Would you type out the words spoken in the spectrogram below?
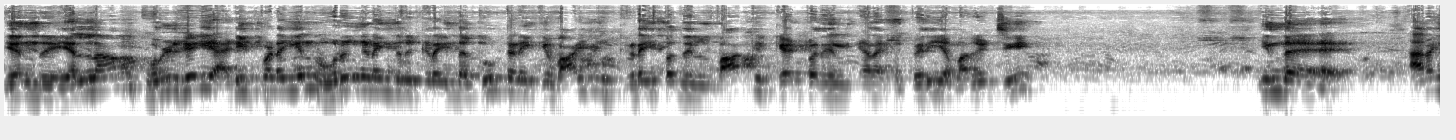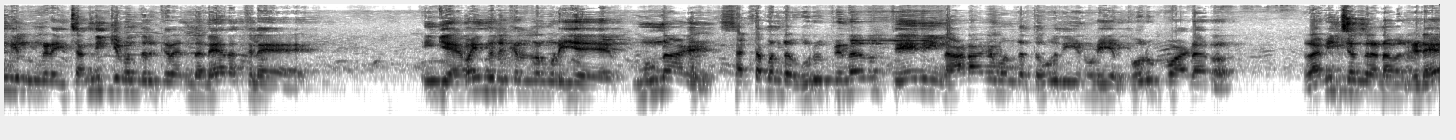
என்று எல்லாம் கொள்கை அடிப்படையில் ஒருங்கிணைந்திருக்கிற இந்த கூட்டணிக்கு வாய்ப்பு கிடைப்பதில் வாக்கு கேட்பதில் எனக்கு பெரிய மகிழ்ச்சி. இந்த அரங்கில் உங்களை சந்திக்க வந்திருக்கிற இந்த நேரத்தில் இங்கே அமைந்திருக்கிற நம்முடைய முன்னாள் சட்டமன்ற உறுப்பினர் தேனி நாடாளுமன்ற தொகுதியினுடைய பொறுப்பாளர் ரவிச்சந்திரன் அவர்களே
